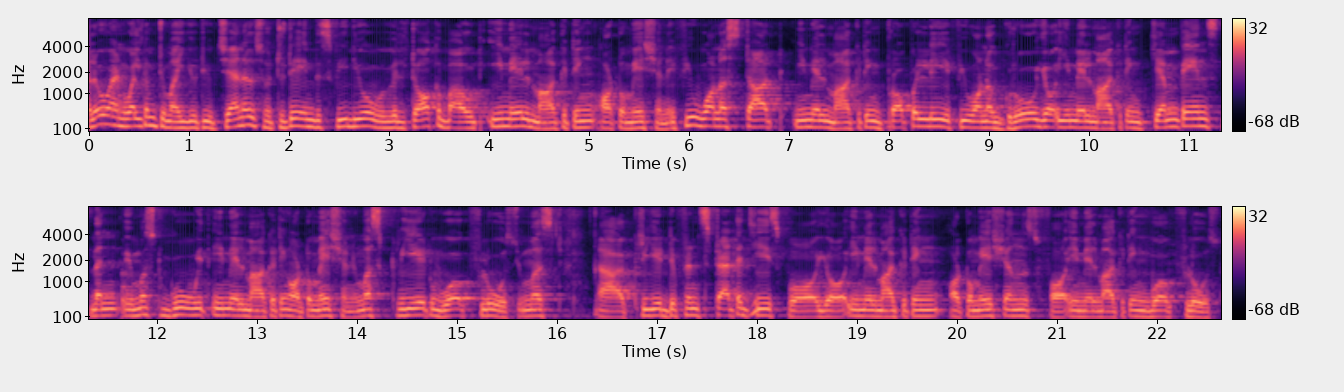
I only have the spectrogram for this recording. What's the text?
Hello and welcome to my YouTube channel. So today in this video we will talk about email marketing automation. If you want to start email marketing properly, if you want to grow your email marketing campaigns, then you must go with email marketing automation. You must create workflows. You must uh, create different strategies for your email marketing automations for email marketing workflows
